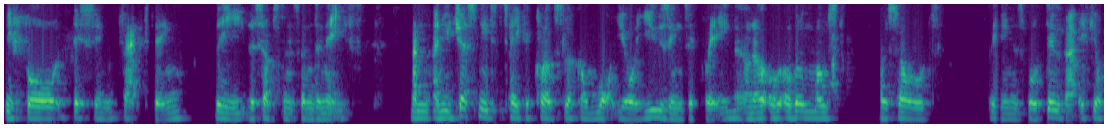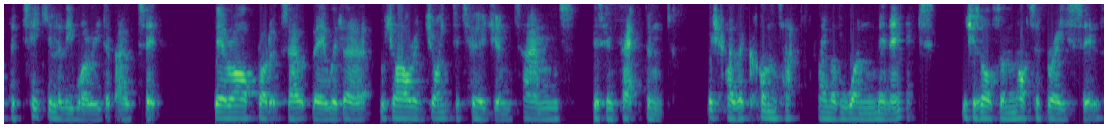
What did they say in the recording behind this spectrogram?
before disinfecting the, the substance underneath. And, and you just need to take a close look on what you're using to clean. And although most household cleaners will do that. If you're particularly worried about it, there are products out there with a which are a joint detergent and disinfectant, which has a contact time of one minute, which is also not abrasive.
